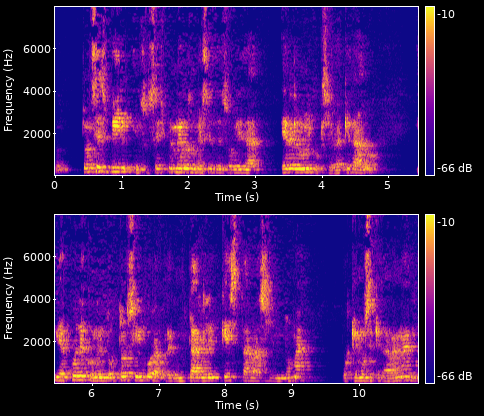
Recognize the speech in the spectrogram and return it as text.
Entonces Bill en sus seis primeros meses de soledad era el único que se había quedado y acude con el doctor Silver a preguntarle qué estaba haciendo mal, porque no se quedaba nadie.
